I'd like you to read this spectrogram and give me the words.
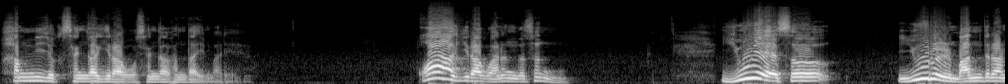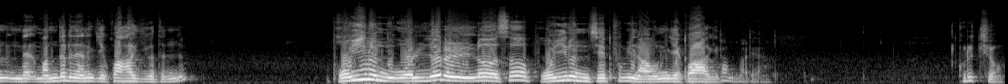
합리적 생각이라고 생각한다 이 말이에요. 과학이라고 하는 것은 유에서 유를 만들어내, 만들어내는 게 과학이거든요. 보이는 원료를 넣어서 보이는 제품이 나오는 게 과학이란 말이야. 그렇죠.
